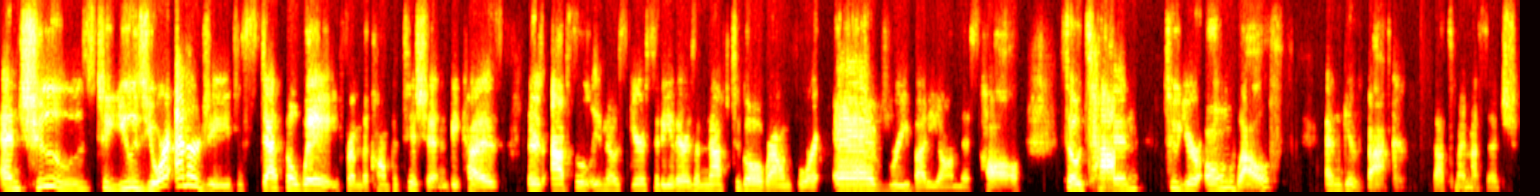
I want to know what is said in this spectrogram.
and choose to use your energy to step away from the competition because there's absolutely no scarcity. There's enough to go around for everybody on this call. So tap in to your own wealth and give back. That's my message.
